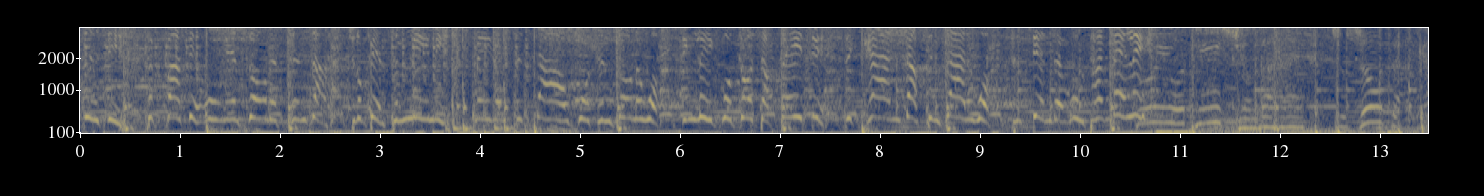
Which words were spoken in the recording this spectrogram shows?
自己，才发现五年中的成长，全都变成秘密。没人知道过程中的我经历过多少悲剧，只看到现在的我呈现的舞台魅力。停下来，双手打开，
